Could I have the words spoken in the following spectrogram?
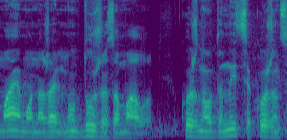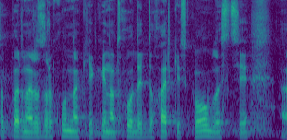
маємо, на жаль, ну дуже замало. Кожна одиниця, кожен саперний розрахунок, який надходить до Харківської області, е,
